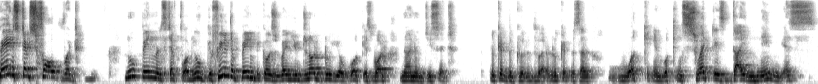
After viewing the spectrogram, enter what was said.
Pain steps forward. No pain will step forward. You feel the pain because when you do not do your work, is what Nanakji said. Look at the Gurudwara, look at the service working and working. Sweat is thy name, yes.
